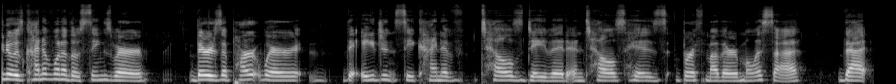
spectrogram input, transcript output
you know, it was kind of one of those things where there's a part where the agency kind of tells David and tells his birth mother, Melissa, that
